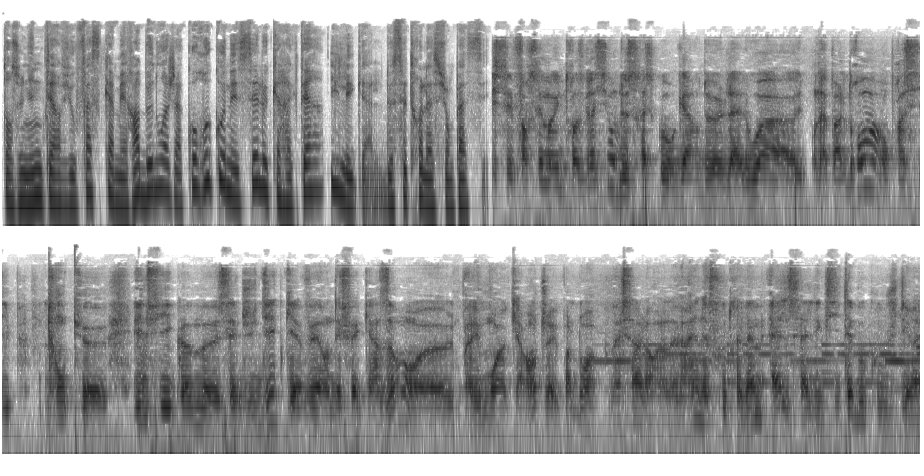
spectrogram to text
dans une interview face caméra, Benoît Jacot reconnaissait le caractère illégal de cette relation passée. C'est forcément une transgression, ne serait-ce qu'au regard de la loi, euh, on n'a pas le droit en principe. Donc euh, une fille comme euh, cette Judith qui avait en effet 15 ans, et moi 40, j'avais pas le droit. Mais ça, alors, elle avait rien à foutre. Et même elle, ça l'excitait beaucoup, je dirais.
